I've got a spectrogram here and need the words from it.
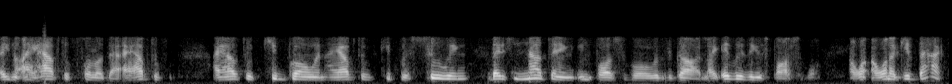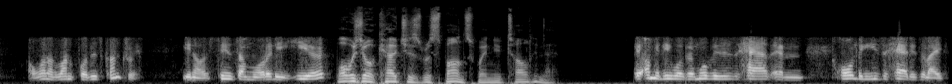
You know, I have to follow that. I have to, I have to keep going. I have to keep pursuing. There is nothing impossible with God. Like everything is possible. I, wa- I want to give back. I want to run for this country. You know, since I'm already here. What was your coach's response when you told him that? I mean, he was removing his hat and holding his head. It's like,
